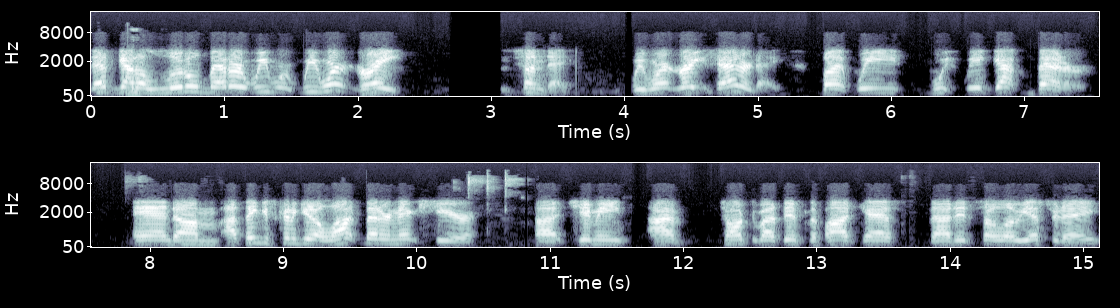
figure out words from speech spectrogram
That got a little better. We were we weren't great Sunday. We weren't great Saturday, but we we, we got better. And um, I think it's going to get a lot better next year. Uh, Jimmy, I've talked about this in the podcast that I did solo yesterday.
